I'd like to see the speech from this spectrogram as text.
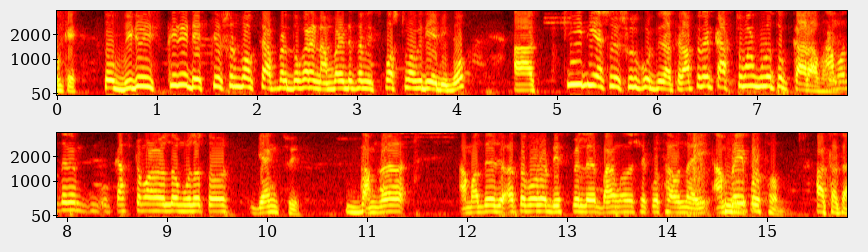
okay তো ভিডিও স্ক্রিনে ডেসক্রিপশন বক্সে আপনার দোকানের নাম্বার অ্যাড্রেস আমি স্পষ্টভাবে দিয়ে দিব। কি দিয়ে আসলে শুরু করতে যাচ্ছেন? আপনাদের কাস্টমার মূলত কারা আমাদের কাস্টমার হলো মূলত গ্যাং সুইস। আমরা আমাদের এত বড় ডিসপ্লে বাংলাদেশে কোথাও নাই আমরাই প্রথম। আচ্ছা আচ্ছা।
